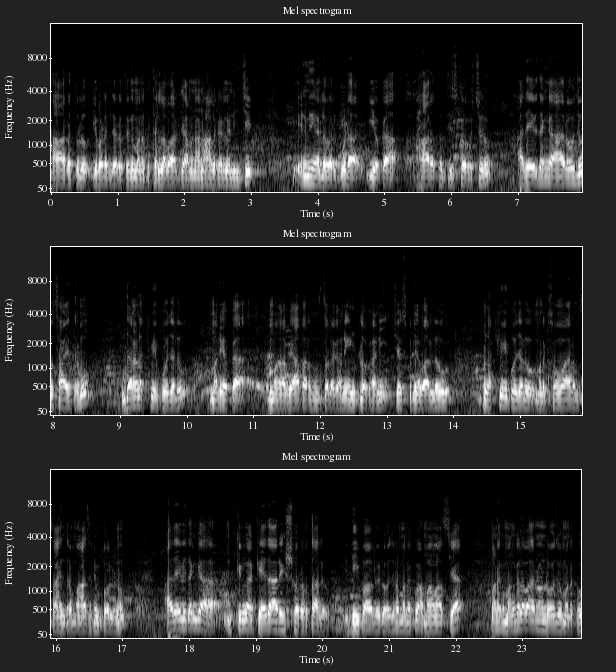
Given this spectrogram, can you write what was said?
హారతులు ఇవ్వడం జరుగుతుంది. మనకు తెల్లవారుజామున నాలుగు గంటల నుంచి ఎనిమిది గంటల వరకు కూడా ఈ యొక్క హారతులు తీసుకోవచ్చును. అదేవిధంగా ఆ రోజు సాయంత్రము ధనలక్ష్మి పూజలు మరి యొక్క మా వ్యాపార సంస్థలు కానీ ఇంట్లో కానీ చేసుకునే వాళ్ళు లక్ష్మీ పూజలు మనకు సోమవారం సాయంత్రం ఆచరింపవలను. అదేవిధంగా ముఖ్యంగా కేదారేశ్వర వ్రతాలు. ఈ దీపావళి రోజున మనకు అమావాస్య మనకు మంగళవారం రోజు మనకు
